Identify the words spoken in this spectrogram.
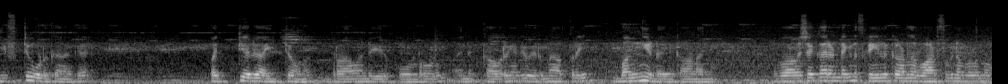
ഗിഫ്റ്റ് കൊടുക്കാനൊക്കെ പറ്റിയൊരു ഐറ്റമാണ്. ബ്രാവന്റെ ഈ ഒരു റോഡും അതിന്റെ കവറിങ്ങൊക്കെ വരുന്ന അത്രയും ഭംഗിയുണ്ട് അതിന് കാണാൻ. അപ്പോൾ ആവശ്യക്കാരുണ്ടെങ്കിൽ സ്ക്രീനിൽ കാണുന്ന വാട്സപ്പ് നമ്പറൊന്ന്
